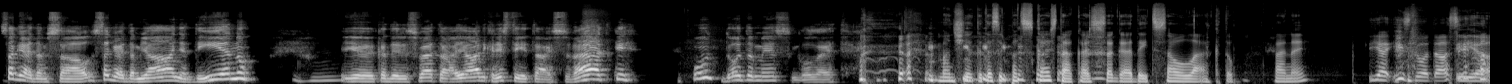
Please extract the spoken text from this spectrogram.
sagaidām sauli, sagaidām Jāņa dienu, ja, kad ir svētā Jāņa Kristītāja svētki, un dodamies gulēt. Man šķiet, ka tas ir pats skaistākais sagaidīt saulēktu, vai ne? Ja izdodas, jā.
